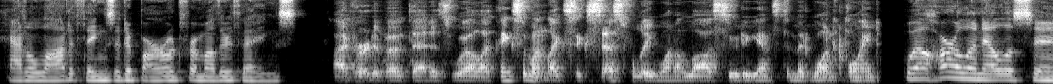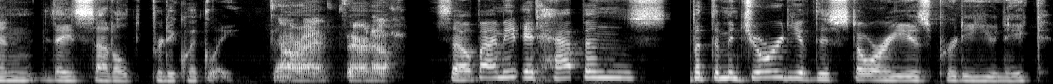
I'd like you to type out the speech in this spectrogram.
Had a lot of things that it borrowed from other things. I've heard about that as well. I think someone like successfully won a lawsuit against him at one point. Well, Harlan Ellison, they settled pretty quickly. All right, fair enough. So, but I mean, it happens, but the majority of this story is pretty unique.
